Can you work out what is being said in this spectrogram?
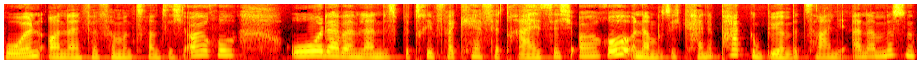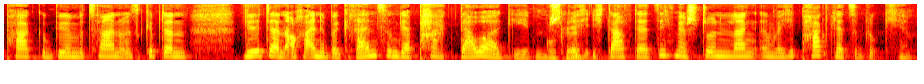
holen, online für 25 Euro oder beim Landesbetrieb Verkehr für 30 Euro und dann muss ich keine Parkgebühren bezahlen. Die anderen müssen Parkgebühren bezahlen und es gibt dann, wird dann auch eine Begrenzung der Parkdauer geben. Okay. Sprich, ich darf da jetzt nicht mehr stundenlang irgendwelche Parkplätze blockieren.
